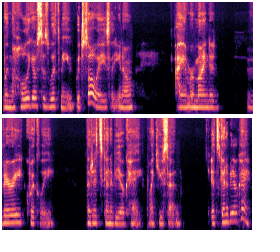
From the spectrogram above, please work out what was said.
when the Holy Ghost is with me, which is always, you know, I am reminded very quickly that it's going to be okay. Like you said, it's going to be okay.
